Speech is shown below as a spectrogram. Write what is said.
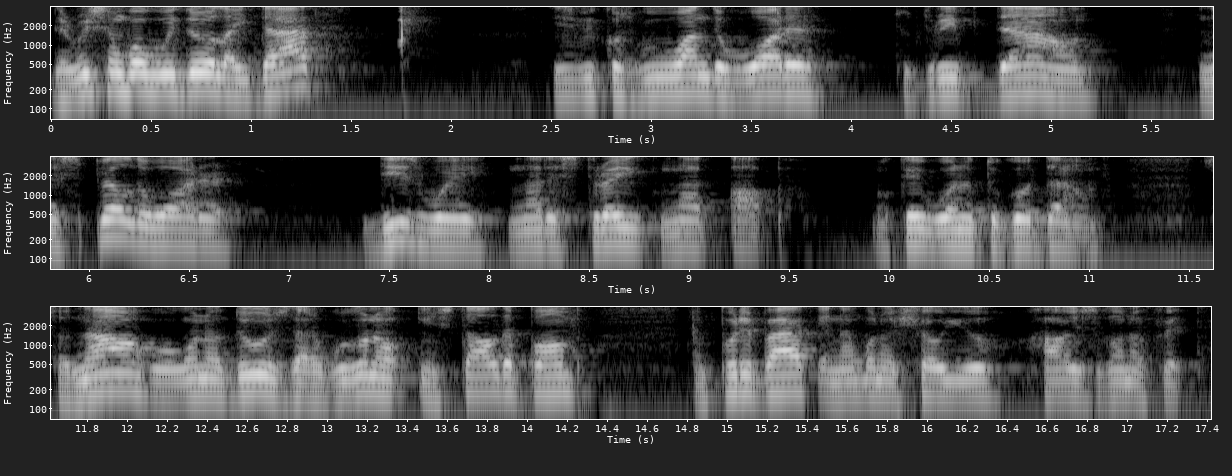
The reason why we do it like that is because we want the water to drip down and expel the water this way, not straight, not up. Okay, we want it to go down. So now what we're gonna do is that we're gonna install the pump and put it back and I'm gonna show you how it's gonna fit.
